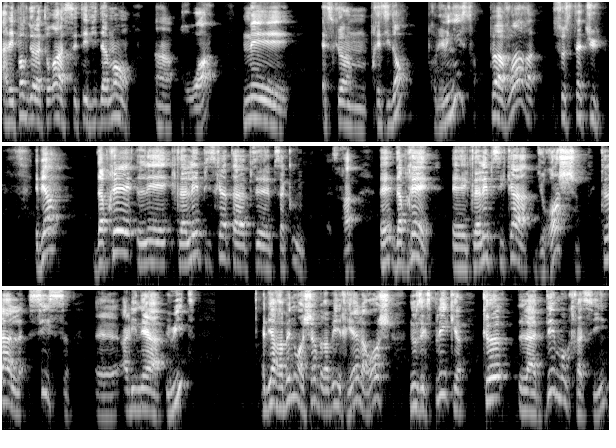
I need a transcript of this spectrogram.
À l'époque de la Torah, c'est évidemment un roi, mais est-ce qu'un président, premier ministre, peut avoir ce statut? Eh bien, d'après les Piscata d'après Klalé Psycha du Roche, Klal 6, euh, alinéa 8, eh bien, Rabbeinu Hachab Rabbi Yechiel, la Roche, nous explique que la démocratie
